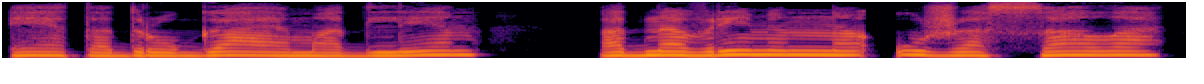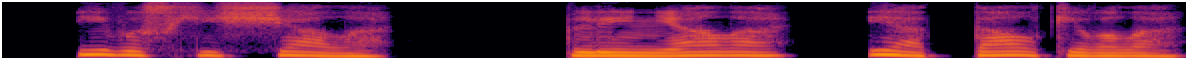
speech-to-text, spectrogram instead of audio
Эта другая Мадлен одновременно ужасала и восхищала, пленяла и отталкивала.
